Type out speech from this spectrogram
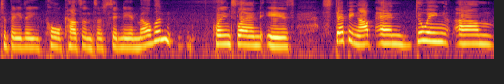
to be the poor cousins of Sydney and Melbourne. Queensland is stepping up and doing. Um,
